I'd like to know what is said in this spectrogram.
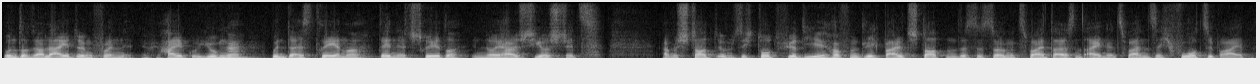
unter der Leitung von Heiko Junge und als Trainer Dennis Schröder in Neuhaus-Schierschnitz am Start, um sich dort für die hoffentlich bald startende Saison 2021 vorzubereiten.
